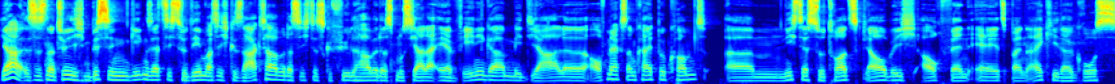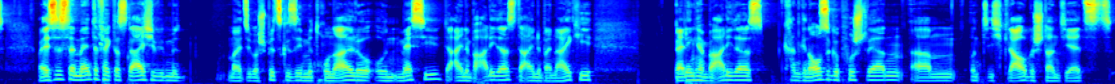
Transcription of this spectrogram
ja, es ist natürlich ein bisschen gegensätzlich zu dem, was ich gesagt habe, dass ich das Gefühl habe, dass Musiala eher weniger mediale Aufmerksamkeit bekommt. Ähm, nichtsdestotrotz glaube ich, auch wenn er jetzt bei Nike da groß, weil es ist im Endeffekt das gleiche wie mit, mal jetzt überspitzt gesehen, mit Ronaldo und Messi. Der eine bei Adidas, der eine bei Nike. Bellingham bei Adidas kann genauso gepusht werden. Ähm, und ich glaube, Stand jetzt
